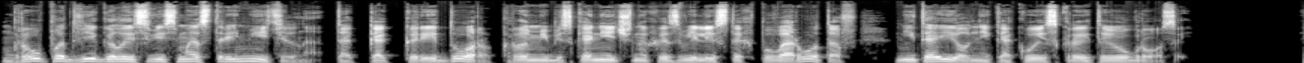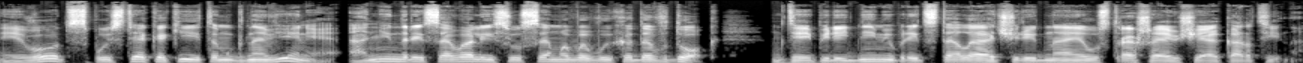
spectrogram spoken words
Группа двигалась весьма стремительно, так как коридор, кроме бесконечных извилистых поворотов, не таил никакой скрытой угрозы. И вот, спустя какие-то мгновения, они нарисовались у самого выхода в док, где перед ними предстала очередная устрашающая картина.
